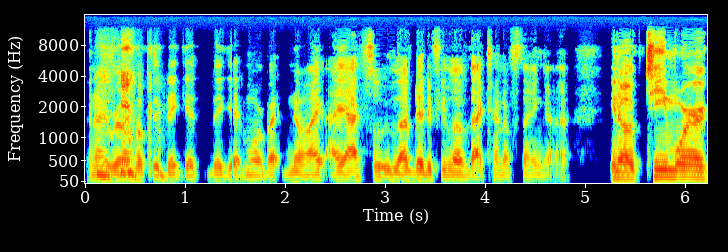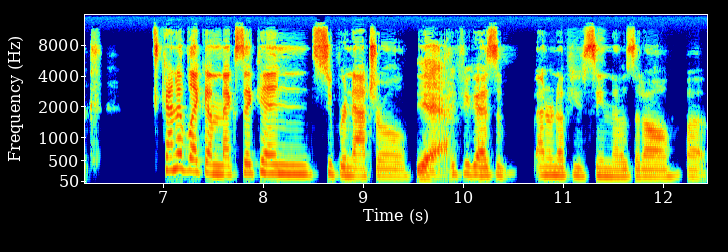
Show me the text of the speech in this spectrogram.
and I really hope that they get they get more. But no, I I absolutely loved it. If you love that kind of thing, uh, you know, teamwork. it's kind of like a mexican supernatural Yeah, if you guys have i don't know if you've seen those at all but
